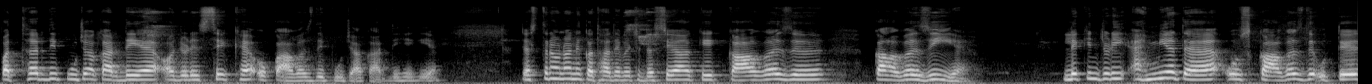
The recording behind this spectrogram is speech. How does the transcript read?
ਪੱਥਰ ਦੀ ਪੂਜਾ ਕਰਦੇ ਹੈ ਔਰ ਜਿਹੜੇ ਸਿੱਖ ਹੈ, ਉਹ ਕਾਗਜ਼ ਦੀ ਪੂਜਾ ਕਰਦੀ ਹੈਗੀ ਹੈ। ਜਿਸ ਤਰ੍ਹਾਂ ਉਹਨਾਂ ਨੇ ਕਥਾ ਦੇ ਵਿੱਚ ਦੱਸਿਆ ਕਿ ਕਾਗਜ਼ ਕਾਗਜ਼ ਹੀ ਹੈ, ਲੇਕਿਨ ਜਿਹੜੀ ਅਹਿਮੀਅਤ ਹੈ, ਉਸ ਕਾਗਜ਼ ਦੇ ਉੱਤੇ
